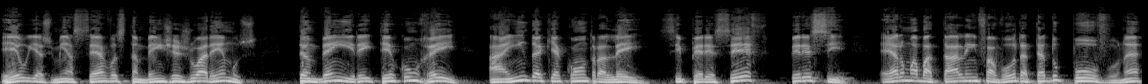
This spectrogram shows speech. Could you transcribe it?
Eu e as minhas servas também jejuaremos. Também irei ter com o rei, ainda que é contra a lei. Se perecer, pereci. Era uma batalha em favor até do povo, né?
